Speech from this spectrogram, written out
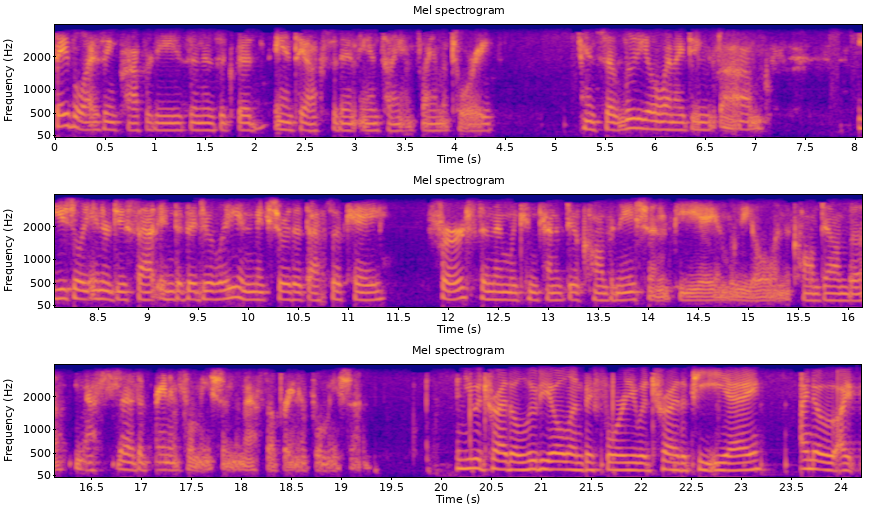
stabilizing properties and is a good antioxidant, anti-inflammatory. And so luteolin, I do um, usually introduce that individually and make sure that that's okay first, and then we can kind of do a combination PEA and luteolin to calm down the mast, the, the brain inflammation, the mast cell brain inflammation. And you would try the luteolin before you would try the PEA? I know I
